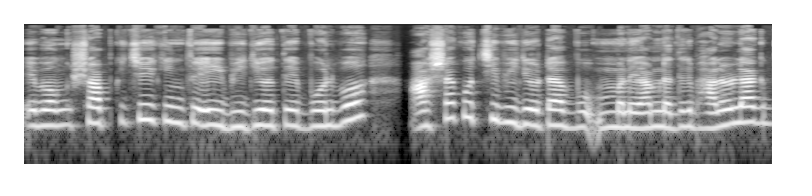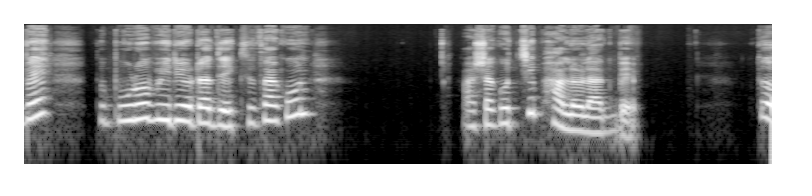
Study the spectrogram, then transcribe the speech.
এবং সব কিছুই কিন্তু এই ভিডিওতে বলব। আশা করছি ভিডিওটা মানে আপনাদের ভালো লাগবে। তো পুরো ভিডিওটা দেখতে থাকুন। আশা করছি ভালো লাগবে। তো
